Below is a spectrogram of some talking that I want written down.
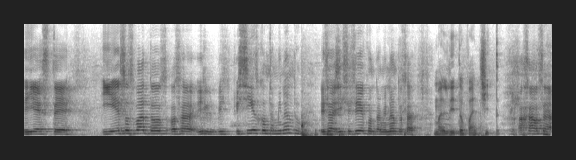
Y este, y esos vatos, o sea, y, y- y sigues contaminando, o sea, y se sigue contaminando, o sea, Maldito Panchito. Ajá, o sea,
